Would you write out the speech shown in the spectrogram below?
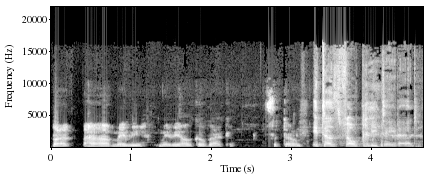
but uh, maybe maybe I'll go back and sit down. It does feel pretty dated.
